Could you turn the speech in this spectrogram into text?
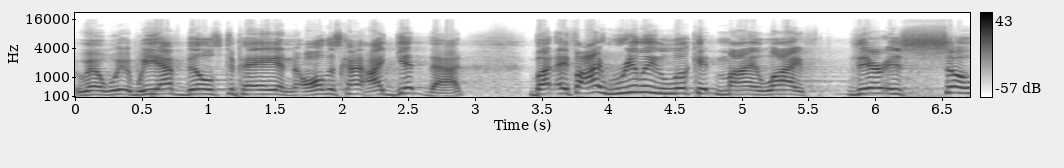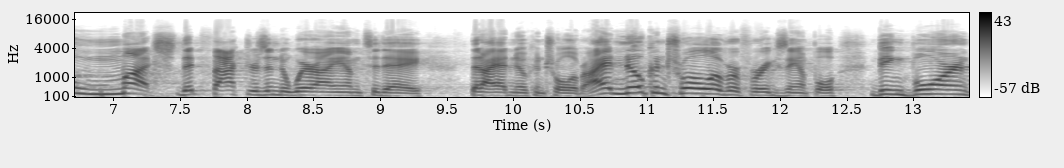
We have bills to pay and all this kind of, I get that. But if I really look at my life, there is so much that factors into where I am today that I had no control over. I had no control over, for example, being born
